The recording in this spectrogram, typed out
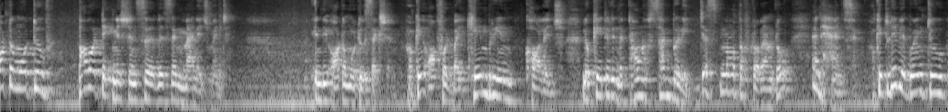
automotive power technician service and management in the automotive section okay offered by cambrian college located in the town of sudbury just north of toronto and hanson. Okay today we are going to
